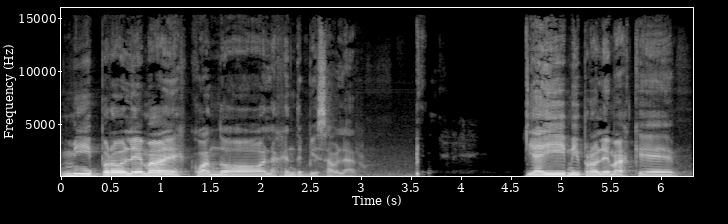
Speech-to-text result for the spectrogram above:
Mi problema es cuando la gente empieza a hablar. Y ahí mi problema es que.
